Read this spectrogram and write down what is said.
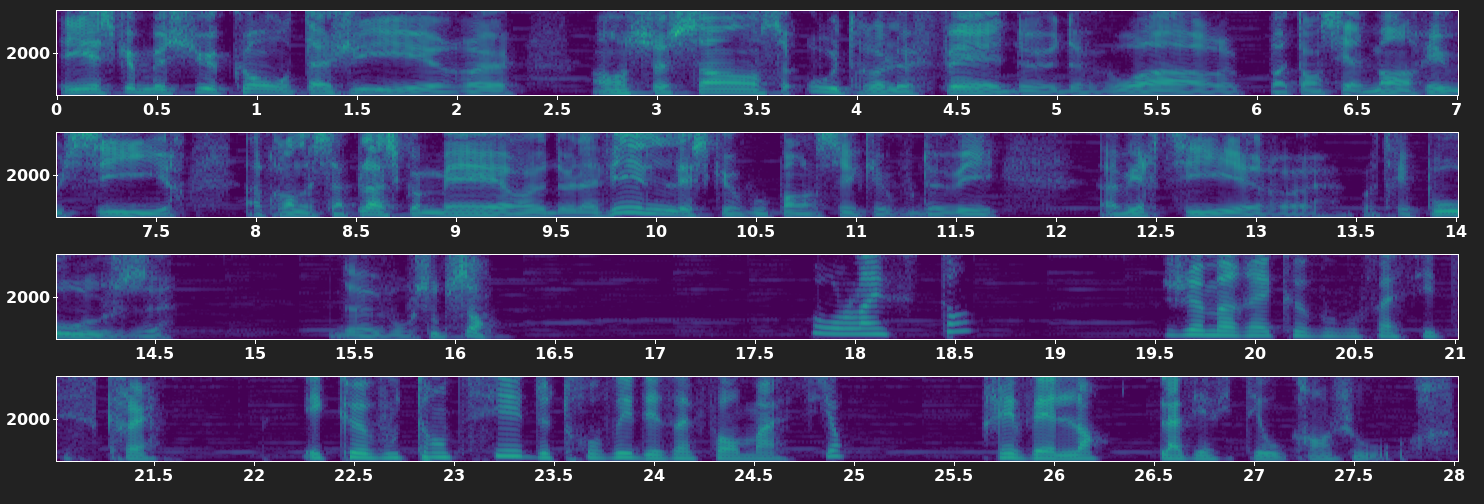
Et est-ce que monsieur compte agir euh, en ce sens, outre le fait de devoir potentiellement réussir à prendre sa place comme maire de la ville? Est-ce que vous pensez que vous devez avertir euh, votre épouse de vos soupçons? Pour l'instant, j'aimerais que vous vous fassiez discret et que vous tentiez de trouver des informations révélant la vérité au grand jour.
